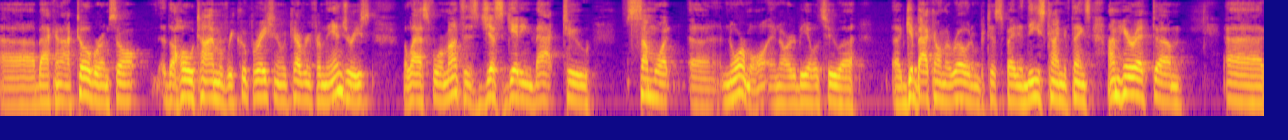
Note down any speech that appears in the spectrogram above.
uh, back in October, and so the whole time of recuperation and recovering from the injuries, the last four months is just getting back to somewhat uh, normal in order to be able to uh, uh, get back on the road and participate in these kind of things. I'm here at um, uh,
